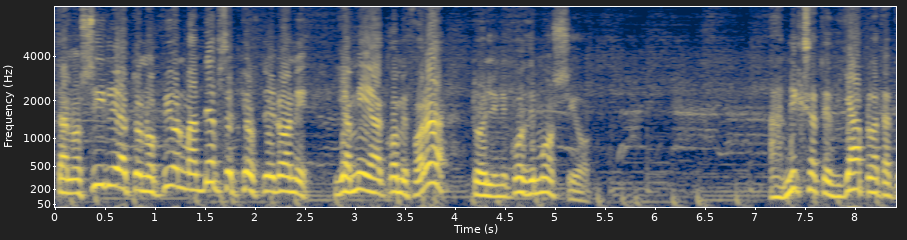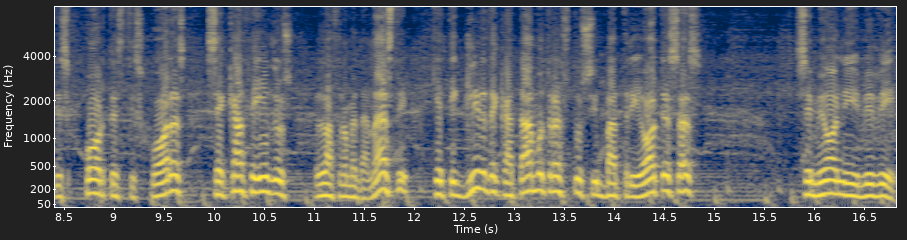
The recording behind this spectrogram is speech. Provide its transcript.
τα νοσήλια των οποίων μαντέψε ποιος πληρώνει για μία ακόμη φορά το ελληνικό δημόσιο. Ανοίξατε διάπλατα τις πόρτες της χώρας σε κάθε είδους λαθρομετανάστη και την κλείνετε κατάμοτρα στους συμπατριώτες σας σημειώνει η Βιβή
